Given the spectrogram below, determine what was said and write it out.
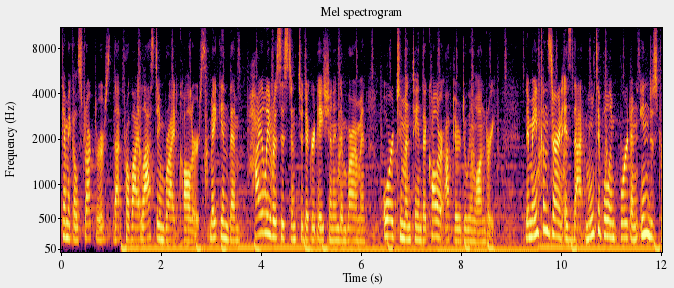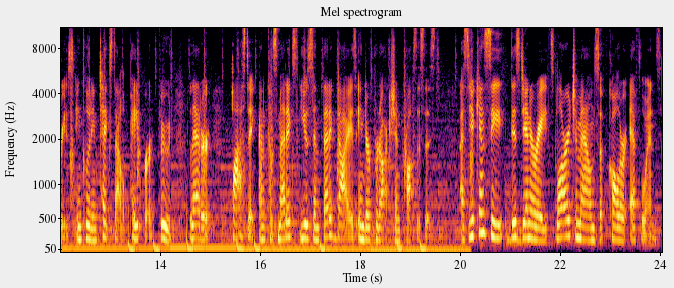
chemical structures that provide lasting bright colors, making them highly resistant to degradation in the environment or to maintain the color after doing laundry. The main concern is that multiple important industries, including textile, paper, food, leather, plastic and cosmetics use synthetic dyes in their production processes. As you can see, this generates large amounts of color effluents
